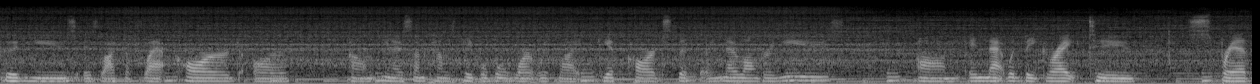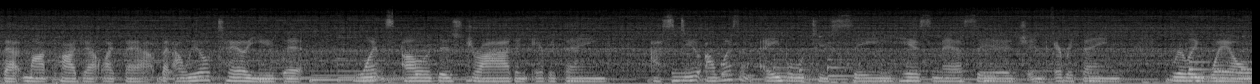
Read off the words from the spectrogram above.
could use is like a flat card or, um, you know, sometimes people will work with like gift cards that they no longer use. Um, and that would be great to spread that Mod Podge out like that. But I will tell you that once all of this dried and everything, I still I wasn't able to see his message and everything really well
